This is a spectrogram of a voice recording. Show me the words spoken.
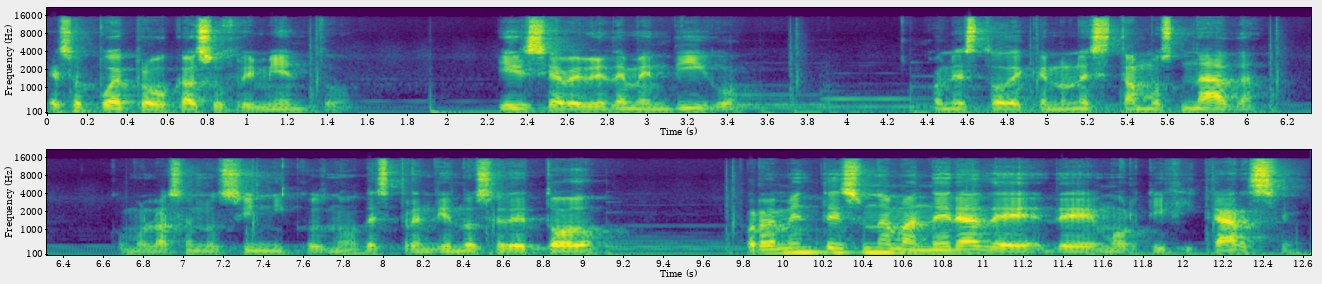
eso puede provocar sufrimiento. Irse a vivir de mendigo, con esto de que no necesitamos nada, como lo hacen los cínicos, ¿no? Desprendiéndose de todo. Pues realmente es una manera de, mortificarse,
